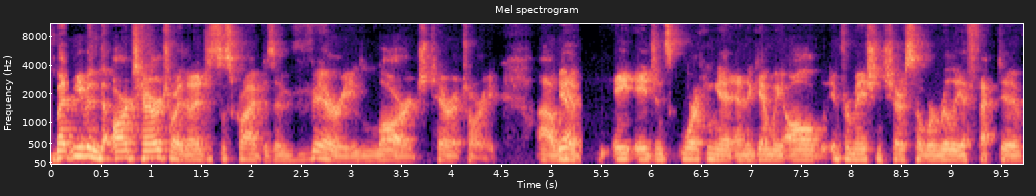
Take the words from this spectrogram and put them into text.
but even the, our territory that I just described is a very large territory. Uh, we yeah. have eight agents working it, and again, we all information share, so we're really effective.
